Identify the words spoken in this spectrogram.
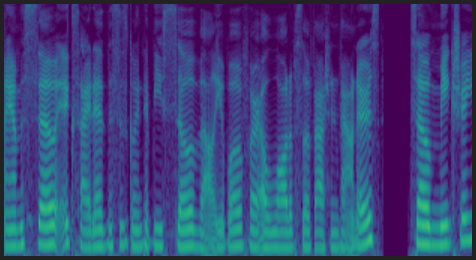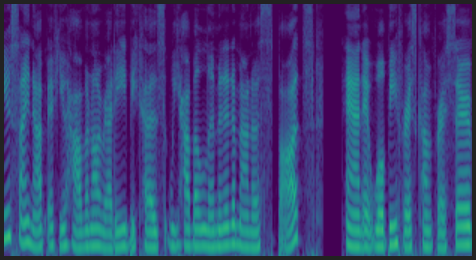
I am so excited. This is going to be so valuable for a lot of slow fashion founders. So make sure you sign up if you haven't already because we have a limited amount of spots and it will be first come, first serve.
